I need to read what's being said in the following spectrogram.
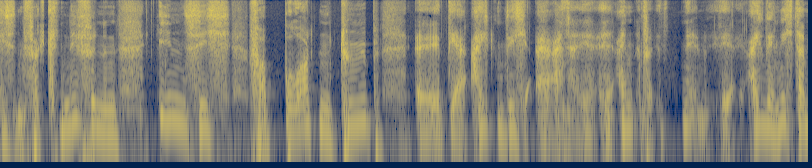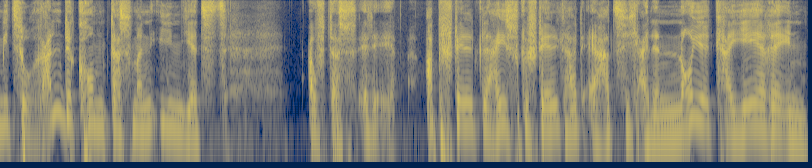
Diesen verkniffenen, in sich verbohrten Typ, äh, der eigentlich, eigentlich nicht damit zu Rande kommt, dass man ihn jetzt auf das äh, Abstellgleis gestellt hat. Er hat sich eine neue Karriere in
